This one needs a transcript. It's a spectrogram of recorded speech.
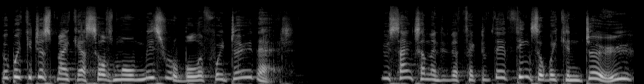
But we could just make ourselves more miserable if we do that. He was saying something to the effect of there are things that we can do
